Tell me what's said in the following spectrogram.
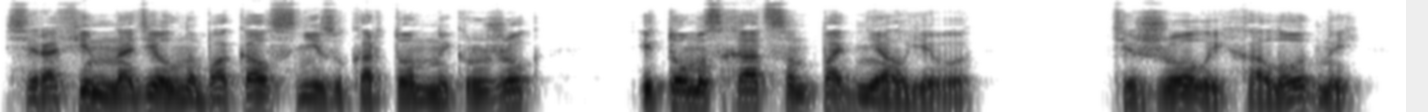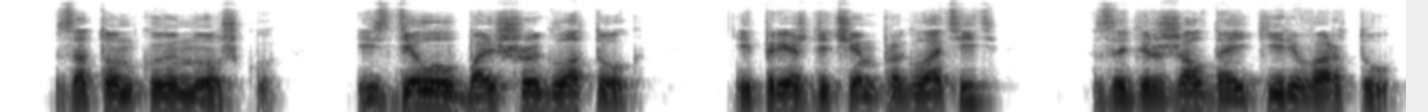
Серафин надел на бокал снизу картонный кружок, и Томас Хадсон поднял его, тяжелый, холодный, за тонкую ножку, и сделал большой глоток, и прежде чем проглотить, задержал дайкири во рту,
